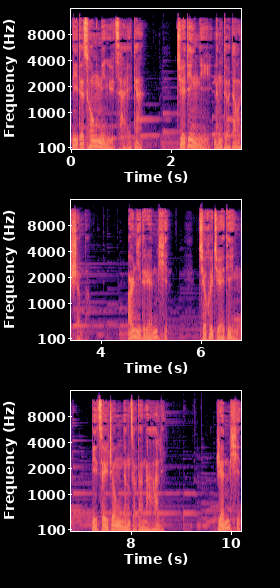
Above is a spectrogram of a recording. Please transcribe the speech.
你的聪明与才干，决定你能得到什么，而你的人品，却会决定。你最终能走到哪里？人品，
